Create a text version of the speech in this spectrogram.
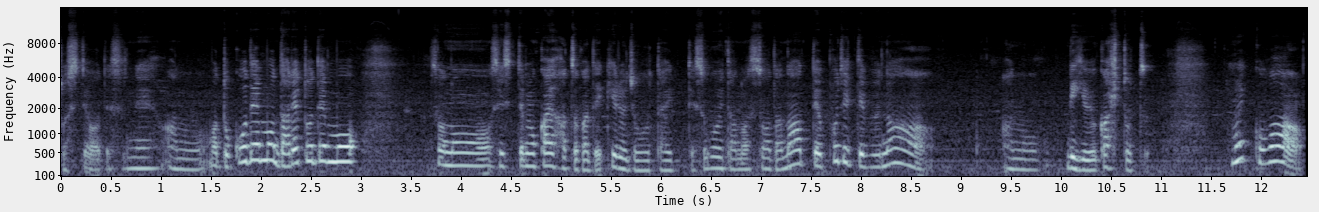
としてはですねあの、まあ、どこでも誰とでもそのシステム開発ができる状態ってすごい楽しそうだなっていうポジティブなあの理由が一つ。もう一個は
